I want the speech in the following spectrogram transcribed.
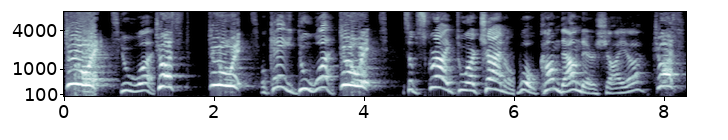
Do it! Do what? Just do it! Okay, do what? Do it! Subscribe to our channel. Whoa, calm down there, Shia. Just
